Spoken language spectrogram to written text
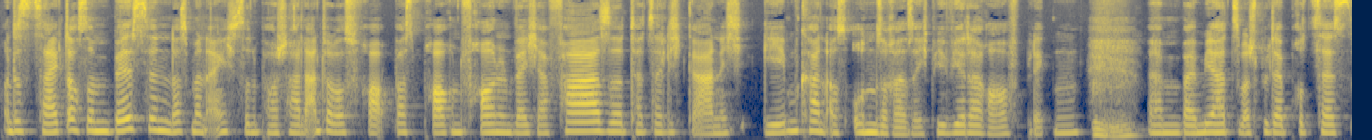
Und es zeigt auch so ein bisschen, dass man eigentlich so eine pauschale Antwort, was, was, brauchen Frauen in welcher Phase, tatsächlich gar nicht geben kann, aus unserer Sicht, wie wir darauf blicken. Mhm. Ähm, bei mir hat zum Beispiel der Prozess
